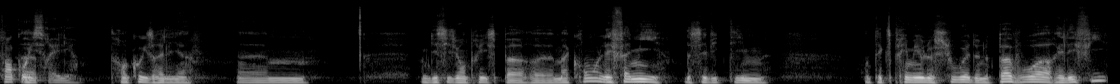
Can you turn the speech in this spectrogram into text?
Franco-israéliens. Euh, Franco-israéliens. Euh, décision prise par Macron. Les familles de ces victimes ont exprimé le souhait de ne pas voir, et les filles,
